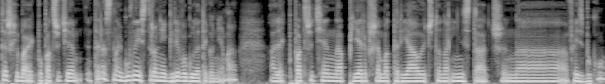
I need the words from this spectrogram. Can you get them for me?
też chyba jak popatrzycie, teraz na głównej stronie gry w ogóle tego nie ma, ale jak popatrzycie na pierwsze materiały, czy to na Insta, czy na Facebooku,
